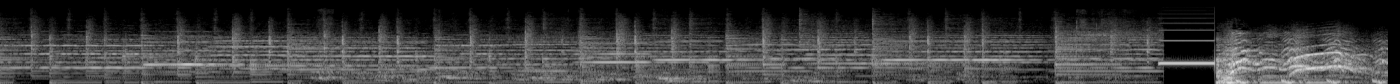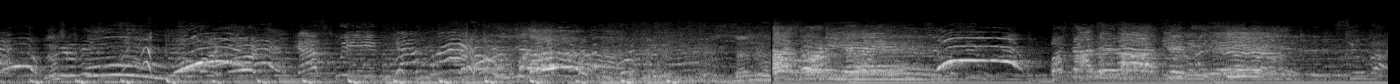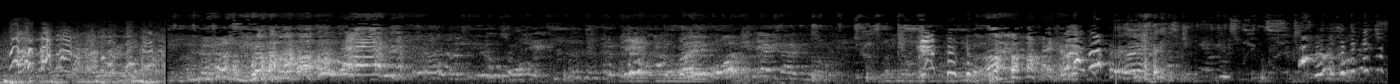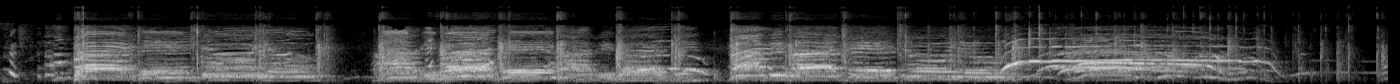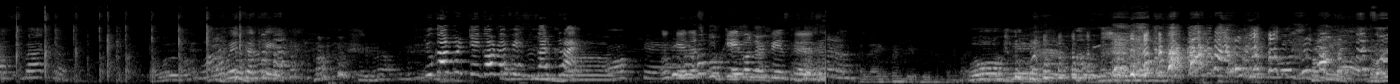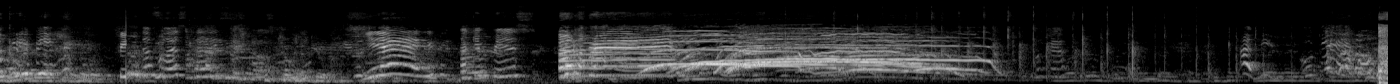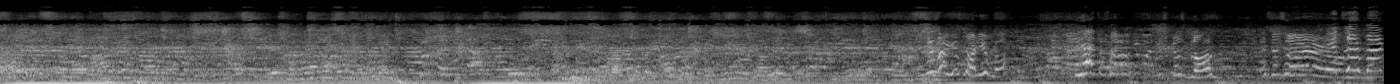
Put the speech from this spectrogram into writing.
my face, I'll cry. Okay. Okay, let's put cake on her face, guys. So creepy. The first place. Yay! Second place. Okay. audio vlog? Yeah, this is vlog. This is our... It's our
